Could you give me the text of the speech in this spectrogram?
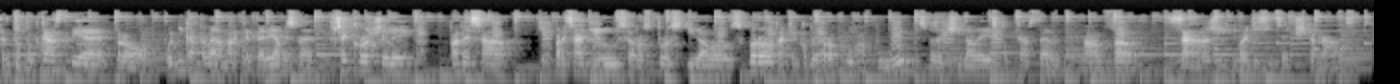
Tento podcast je pro podnikatele a marketéry a my jsme překročili 50 těch 50 dílů se rozprostíralo skoro tak jako by v roku a půl. My jsme začínali s podcastem v září 2014.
